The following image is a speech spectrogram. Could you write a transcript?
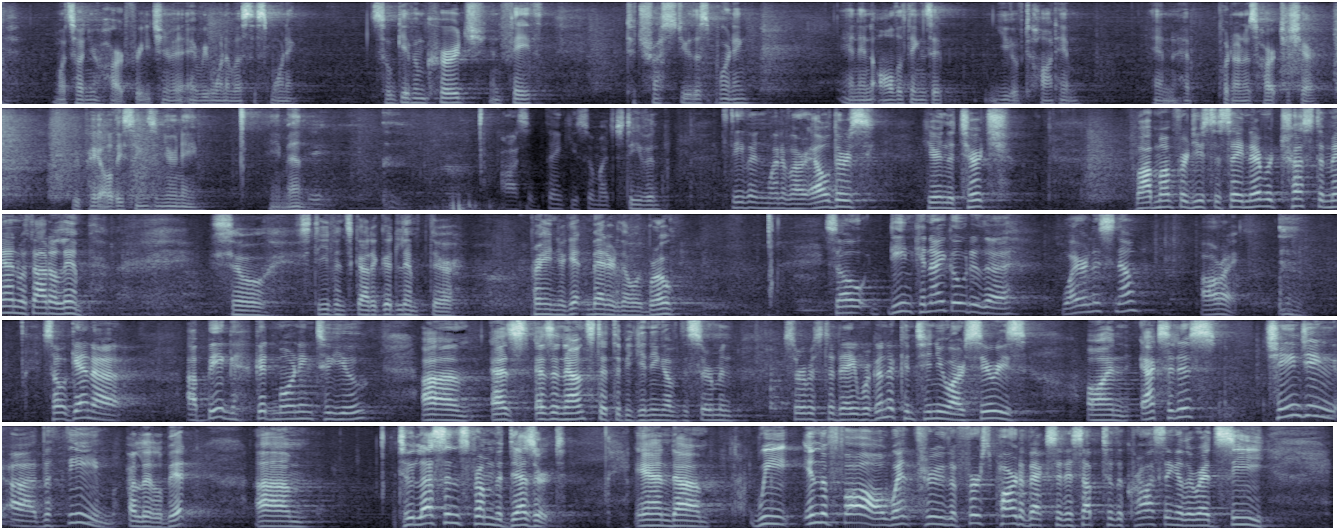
what's on your heart for each and every one of us this morning. So give him courage and faith to trust you this morning and in all the things that you have taught him and have put on his heart to share. We pray all these things in your name. Amen. Awesome. Thank you so much, Stephen. Stephen, one of our elders here in the church. Bob Mumford used to say, Never trust a man without a limp. So Stephen's got a good limp there. Praying you're getting better though, bro. So, Dean, can I go to the wireless now? All right. so, again, a, a big good morning to you. Um, as, as announced at the beginning of the sermon service today, we're going to continue our series on Exodus, changing uh, the theme a little bit. Um, to Lessons from the Desert. And um, we, in the fall, went through the first part of Exodus up to the crossing of the Red Sea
